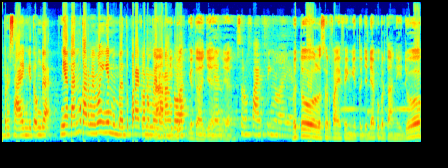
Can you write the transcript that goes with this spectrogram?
bersaing gitu enggak niatanmu karena memang ingin membantu perekonomian Bertahan orang tua hidup gitu aja dan ya surviving lah ya. Betul, surviving gitu. Jadi aku bertahan hidup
